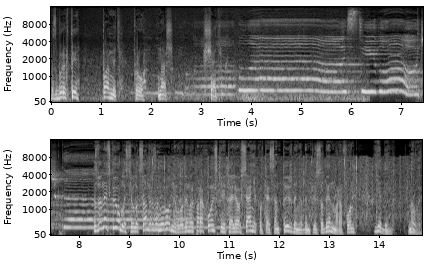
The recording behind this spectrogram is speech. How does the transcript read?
зберегти пам'ять про наш Щедрик. Області Олександр Загородний, Володимир Парахонський, Віталій Овсяніков, ТСН Тиждень, 1+,1, Марафон. Єдині новини.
